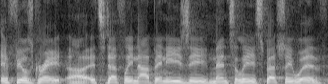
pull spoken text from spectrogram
It feels great. Uh, it's definitely not been easy mentally, especially with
